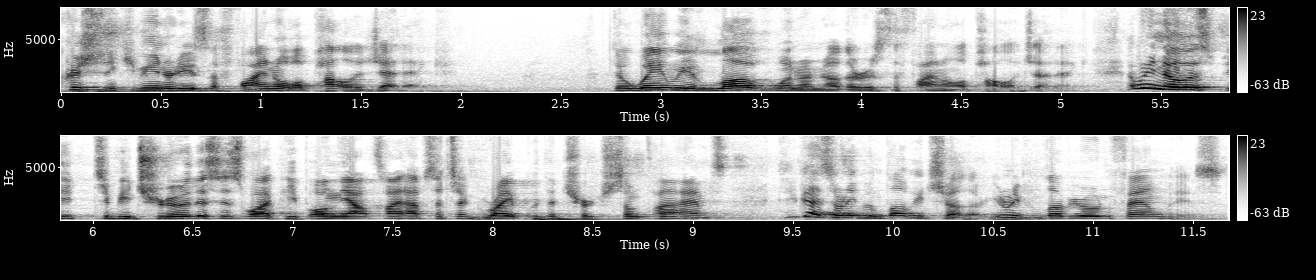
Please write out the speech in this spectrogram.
Christian community is the final apologetic. The way we love one another is the final apologetic. And we know this to be true. This is why people on the outside have such a gripe with the church sometimes. You guys don't even love each other. You don't even love your own families.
